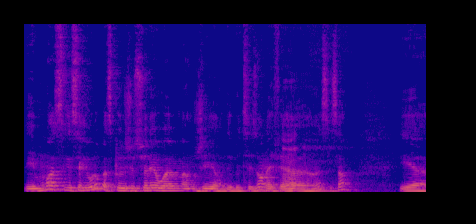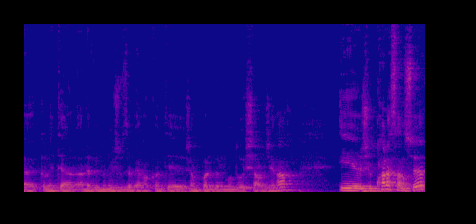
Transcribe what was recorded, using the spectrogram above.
Et moi, c'est rigolo parce que je suis allé au M Angers en début de saison, on avait fait un 1, c'est ça? Et euh, quand on, était, on avait mené, je vous avais raconté Jean-Paul Belmondo et Charles Gérard. Et euh, je prends l'ascenseur,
